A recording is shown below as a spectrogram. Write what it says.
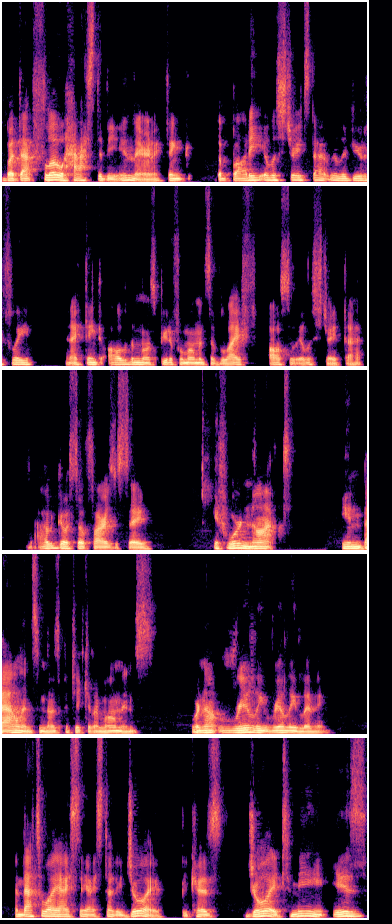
But that flow has to be in there. And I think the body illustrates that really beautifully. And I think all of the most beautiful moments of life also illustrate that. I would go so far as to say if we're not in balance in those particular moments, we're not really, really living. And that's why I say I study joy, because joy to me is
